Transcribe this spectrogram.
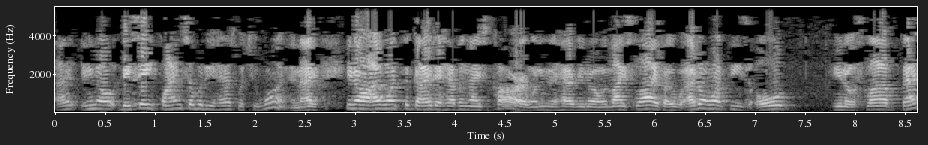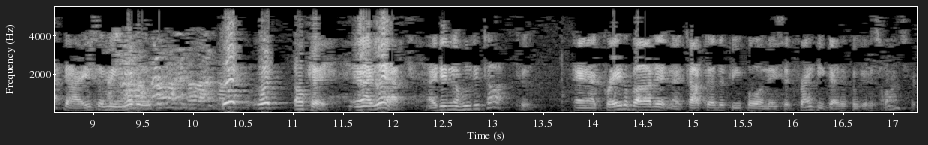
I, you know, they say find somebody who has what you want. And I, you know, I want the guy to have a nice car. I want him to have, you know, a nice life. I, I don't want these old, you know, slob fat guys. I mean, what, what, what, okay. And I left. I didn't know who to talk to. And I prayed about it, and I talked to other people, and they said, Frank, you got to go get a sponsor.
